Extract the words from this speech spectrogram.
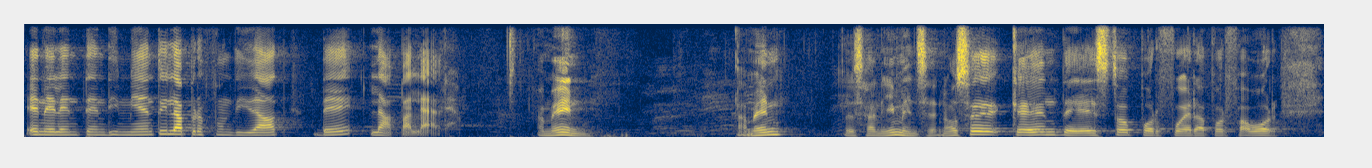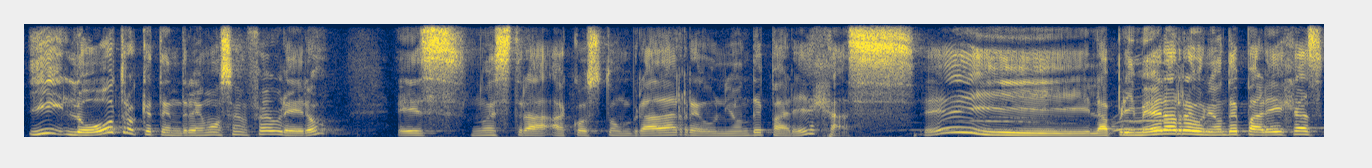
en el entendimiento y la profundidad de la palabra. Amén. Amén. Pues anímense, no se queden de esto por fuera, por favor. Y lo otro que tendremos en febrero es nuestra acostumbrada reunión de parejas. La primera reunión de parejas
